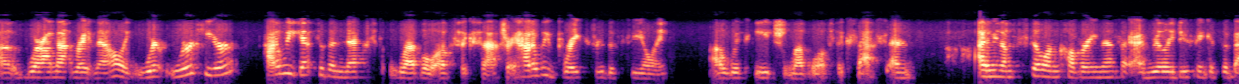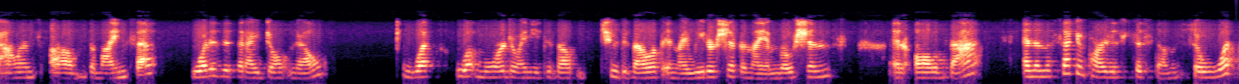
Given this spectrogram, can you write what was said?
Uh, where I'm at right now, like we're we're here. How do we get to the next level of success? Right? How do we break through the ceiling uh, with each level of success? And I mean, I'm still uncovering this. I, I really do think it's a balance of the mindset. What is it that I don't know? what what more do I need to develop, to develop in my leadership and my emotions and all of that. And then the second part is systems. So what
